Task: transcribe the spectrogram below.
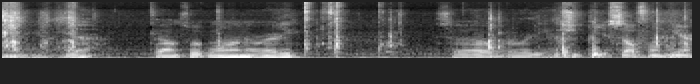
And yeah, comes with one already. So already, you put your cell phone here.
